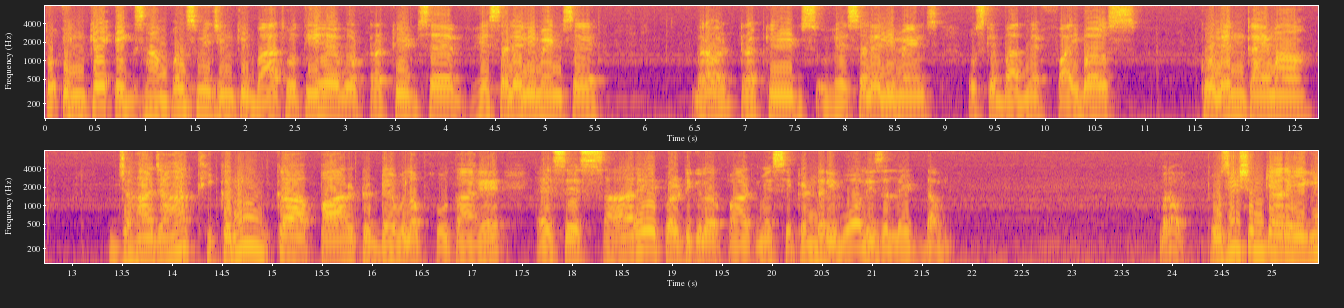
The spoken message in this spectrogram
तो इनके एग्जाम्पल्स में जिनकी बात होती है, वो ट्रकिड्स है वेसल एलिमेंट्स है। बराबर? ट्रकिड्स वेसल एलिमेंट्स उसके बाद में फाइबर्स कोलेन कायमा जहाँ जहाँ थिकनिंग का पार्ट डेवलप होता है, ऐसे सारे पर्टिकुलर पार्ट में secondary wall is laid down बराबर? पोजीशन क्या रहेगी?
